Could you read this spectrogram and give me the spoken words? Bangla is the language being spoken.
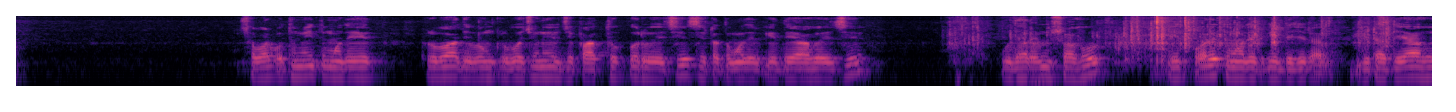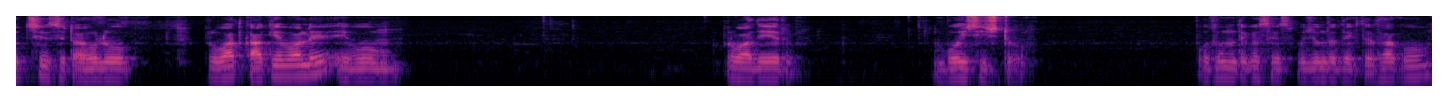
সবার প্রথমেই তোমাদের প্রবাদ এবং প্রবচনের যে পার্থক্য রয়েছে, সেটা তোমাদেরকে দেওয়া হয়েছে। উদাহরণসহ, এরপরে তোমাদেরকে যেটা যেটা দেওয়া হচ্ছে, সেটা হলো প্রবাদ কাকে বলে এবং প্রবাদের বৈশিষ্ট্য। প্রথম থেকে শেষ পর্যন্ত দেখতে থাকো।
